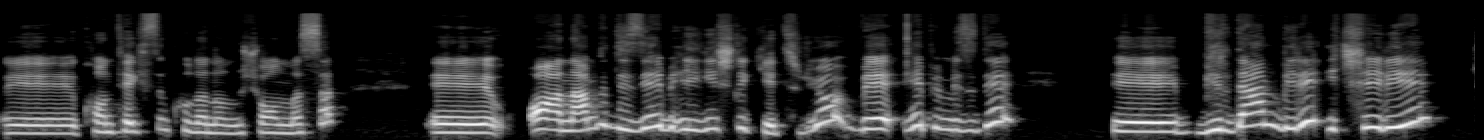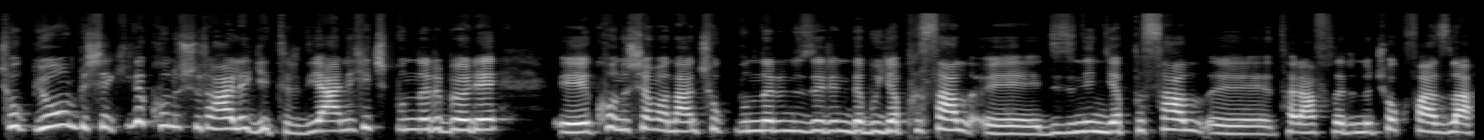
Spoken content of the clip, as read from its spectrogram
e, kontekstin kullanılmış olması e, o anlamda diziye bir ilginçlik getiriyor ve hepimizi de e, birdenbire içeriği çok yoğun bir şekilde konuşur hale getirdi. Yani hiç bunları böyle e, konuşamadan çok bunların üzerinde bu yapısal e, dizinin yapısal e, taraflarını çok fazla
